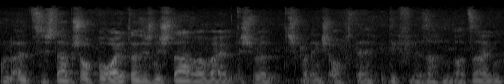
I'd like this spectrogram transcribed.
Und als ich da habe ich auch bereut, dass ich nicht da war, weil ich würde, ich wollte eigentlich auch der, dick viele Sachen dort sagen.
